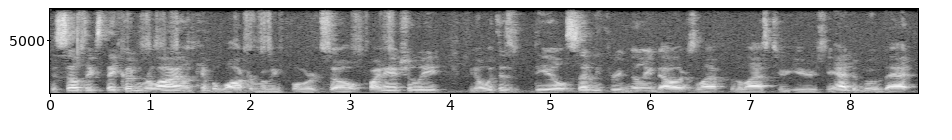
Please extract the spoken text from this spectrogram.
the Celtics they couldn't rely on Kemba Walker moving forward. So financially, you know, with his deal, seventy three million dollars left for the last two years, you had to move that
